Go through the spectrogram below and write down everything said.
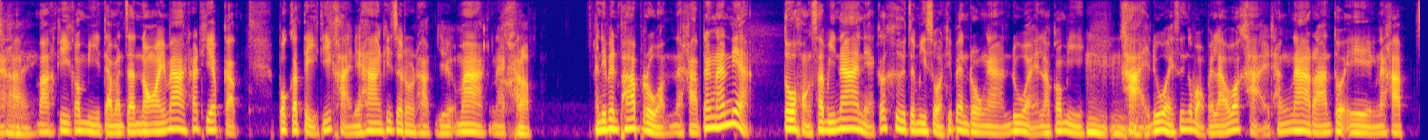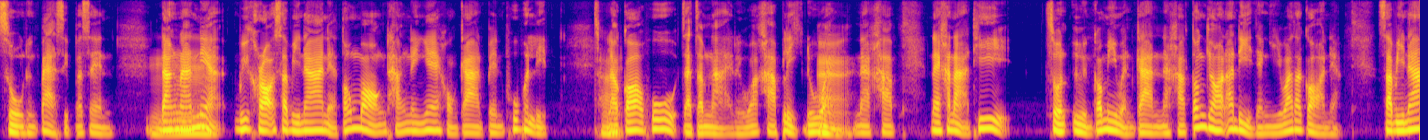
นะครับใช่บางที่ก็มีแต่มันจะน้อยมากถ้าเทียบกับปกติที่ขายในห้างที่จะโดนหักเยอะมากนะครับครับอันนี้เป็นภาพรวมนะครับ ดังนั้นเนี่ยตัวของซาบีนาเนี่ยก็คือจะมีส่วนที่เป็นโรงงานด้วย แล้วก็มีอืมอืมขายด้วย ซึ่งก็บอกไปแล้วว่าขายทั้งหน้าร้านตัวเองนะครับ สูงถึง 80%ดังนั้นเนี่ยวิเคราะห์ซาบีนาเนี่ยต้องมองทั้งในแง่ของการเป็นผู้ผลิตใช่แล้วก็ผู้จัดจำหน่ายหรือว่าค้าปลีกด้วยอ่านะครับ ในขณะที่ ส่วนอื่นก็มีเหมือนกันนะครับต้องย้อนอดีตอย่างนี้ว่าแต่ก่อนเนี่ยซาบีนา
